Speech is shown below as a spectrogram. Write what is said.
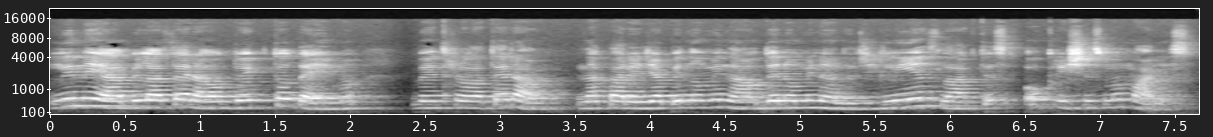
linear bilateral do ectoderma ventrolateral, na parede abdominal denominada de linhas lácteas ou cristas mamárias.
